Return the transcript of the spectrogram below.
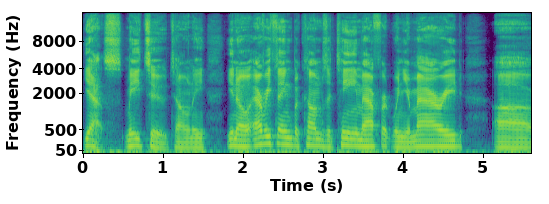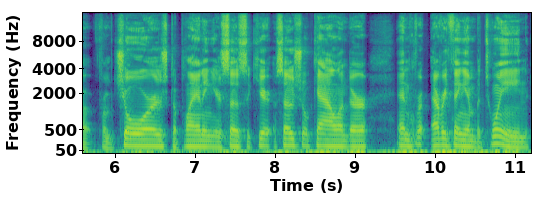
Yes, me too, Tony. You know, everything becomes a team effort when you're married, uh, from chores to planning your social calendar and everything in between.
